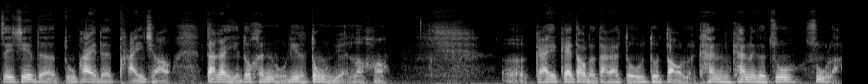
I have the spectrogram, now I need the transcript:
这些的独派的台侨，大概也都很努力的动员了哈。呃，该该到的大概都都到了，看看那个桌数了。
